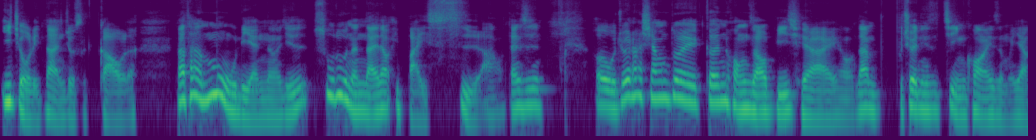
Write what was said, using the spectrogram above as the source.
一九零当然就是高了。那它的木联呢，其实速度能来到一百四啊，但是呃，我觉得它相对跟黄子豪比起来哦，但不确定是近况还是怎么样。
